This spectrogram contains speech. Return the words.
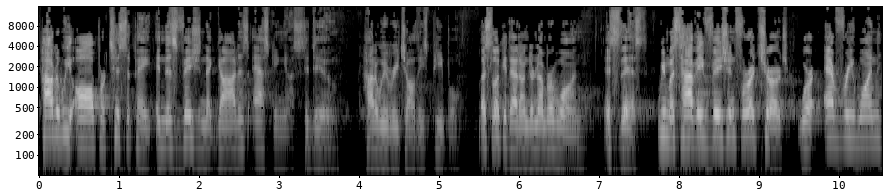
How do we all participate in this vision that God is asking us to do? How do we reach all these people? Let's look at that under number one. It's this we must have a vision for a church where everyone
